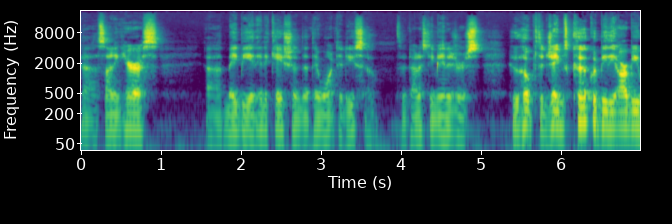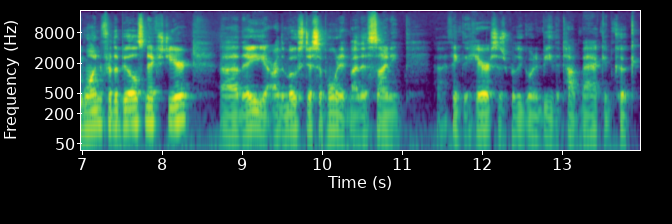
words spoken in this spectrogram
Uh, signing Harris uh, may be an indication that they want to do so. So dynasty managers who hoped that James Cook would be the RB1 for the Bills next year, uh, they are the most disappointed by this signing. I think that Harris is really going to be the top back and Cook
